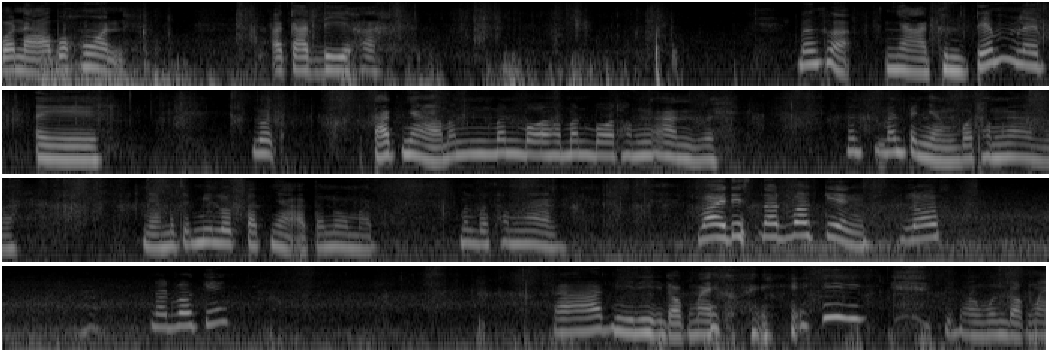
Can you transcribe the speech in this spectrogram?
บ่หนาวบ่ฮ้อน อากาศดีค่ะ เบิ่งเถอะหญ้าขึ้นเต็มเลยไอ้ รถตัดหญ้ามันมันบ่มันบ่ทำงานเว้ยมันมันเป็นหยังบ่ทำงานวะเนี่ยมันจะมีรถตัดหญ้าอัตโนมัติ มันบ่ทำงาน Why this not working love not working ครับนี่นี่ดอกไม้ข่อยพี่น้องเบิ่งดอกไม้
